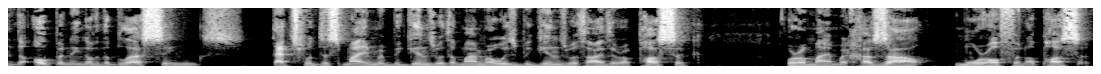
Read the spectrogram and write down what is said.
And the opening of the blessings, that's what this mimer begins with. A mimer always begins with either a pasuk or a mimer chazal, more often a pasuk.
